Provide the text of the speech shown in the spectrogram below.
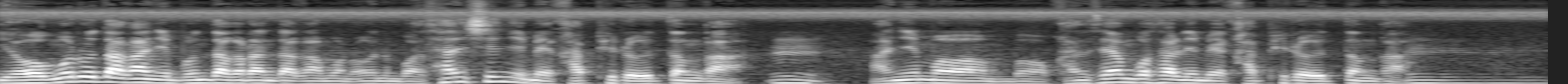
영으로다가니 본다 그런다가 하면 어느 뭐 산신님의 가피를 얻던가, 음, 아니면 뭐 관세음 보살님의 가피를 얻던가, 음,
